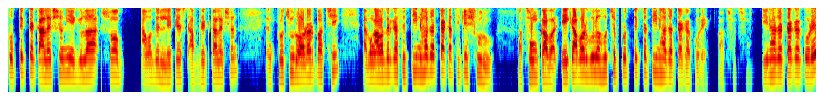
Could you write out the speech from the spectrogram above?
প্রত্যেকটা কালেকশনই এগুলা সব আমাদের লেটেস্ট আপডেট কালেকশন প্রচুর অর্ডার পাচ্ছি। এবং আমাদের কাছে তিন হাজার টাকা থেকে শুরু। ফোম কাভার এই কাভারগুলো হচ্ছে প্রত্যেকটা তিন হাজার টাকা করে। আচ্ছা আচ্ছা। তিন হাজার টাকা করে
